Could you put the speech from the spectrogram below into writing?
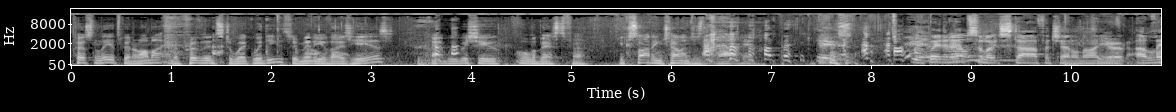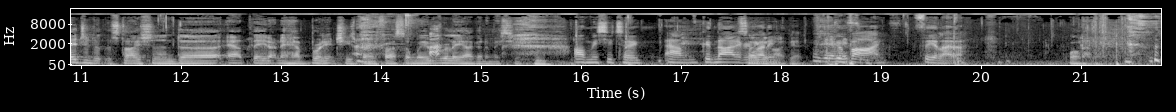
Personally, it's been an honour and a privilege to work with you through many of those years, and we wish you all the best for exciting challenges that lie ahead. Oh, You've been an absolute star for Channel 9. You're a, legend at the station, and uh, out there, you don't know how brilliant she's been for us, and we really are going to miss you. I'll miss you too. Um, good night, Say everybody. goodnight. Goodbye. See you later. Well done.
